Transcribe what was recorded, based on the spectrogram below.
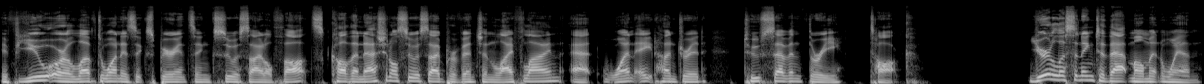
If you or a loved one is experiencing suicidal thoughts, call the National Suicide Prevention Lifeline at 1 800 273 TALK. You're listening to That Moment When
